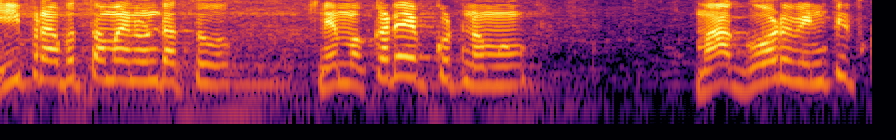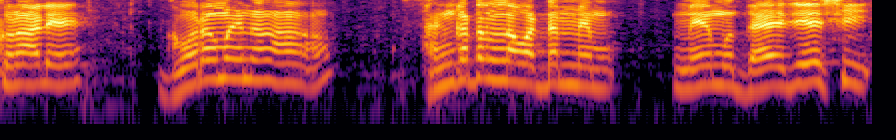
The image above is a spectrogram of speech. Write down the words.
ఈ ప్రభుత్వం అయిన ఉండొచ్చు మేము ఒక్కడే చెప్పుకుంటున్నాము. మా గోడు వినిపించుకునాలే ఘోరమైన సంఘటనలు పడ్డాం మేము. మేము దయచేసి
